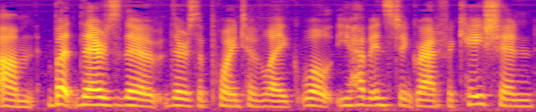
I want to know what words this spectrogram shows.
Um, but there's the there's the point of like, well, you have instant gratification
